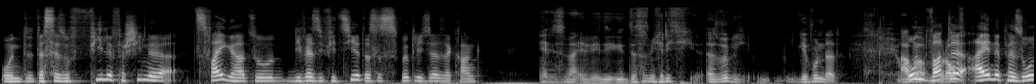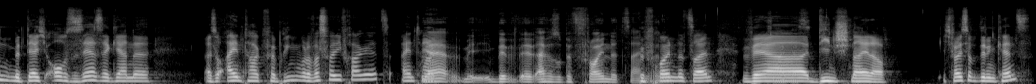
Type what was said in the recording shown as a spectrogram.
Und dass er so viele verschiedene Zweige hat, so diversifiziert, das ist wirklich sehr, sehr krank. Ja, das, war, das, hat mich richtig, also wirklich gewundert. Aber und warte, eine Person, mit der ich auch sehr, sehr gerne, also einen Tag verbringen, oder was war die Frage jetzt? Ein Tag? Ja, einfach so befreundet sein. Befreundet sein, wäre Dean Schneider. Ich weiß nicht, ob du den kennst.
